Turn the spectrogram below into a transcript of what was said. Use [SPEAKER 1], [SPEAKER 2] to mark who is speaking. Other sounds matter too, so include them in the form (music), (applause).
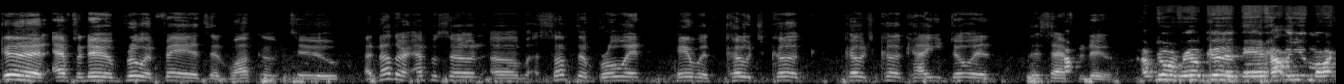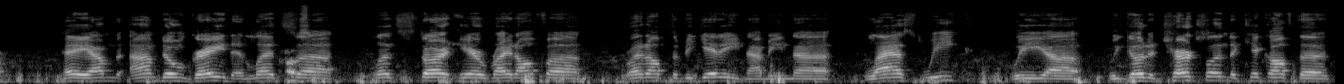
[SPEAKER 1] Good afternoon, Bruin fans, and welcome to another episode of Something Bruin here with Coach Cook. Coach Cook, how you doing this afternoon?
[SPEAKER 2] I'm doing real good, man. How are you, Mark?
[SPEAKER 1] Hey, I'm I'm doing great, and let's uh, let's start here right off uh, right off the beginning. I mean, uh, last week we uh, we go to Churchland to kick off the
